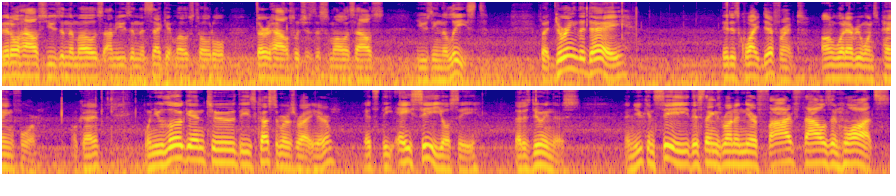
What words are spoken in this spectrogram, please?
Middle house using the most, I'm using the second most total. Third house, which is the smallest house, using the least. But during the day, it is quite different on what everyone's paying for, okay? When you look into these customers right here, it's the AC you'll see that is doing this. And you can see this thing's running near 5,000 watts.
